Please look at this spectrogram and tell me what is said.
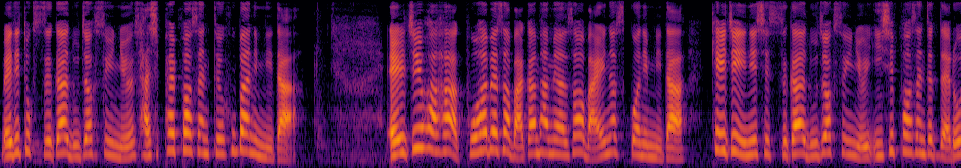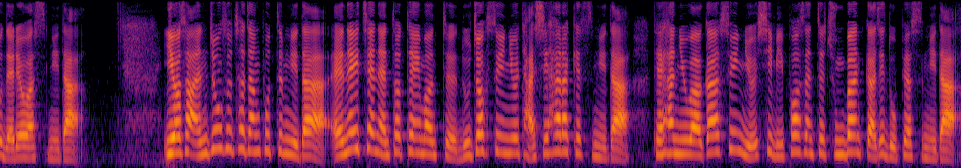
메디톡스가 누적 수익률 48% 후반입니다. LG화학 보합에서 마감하면서 마이너스권입니다. KG이니시스가 누적 수익률 20%대로 내려왔습니다. 이어서 안종수 차장 포트입니다. NHN 엔터테인먼트 누적 수익률 다시 하락했습니다. 대한유화가 수익률 12% 중반까지 높였습니다.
